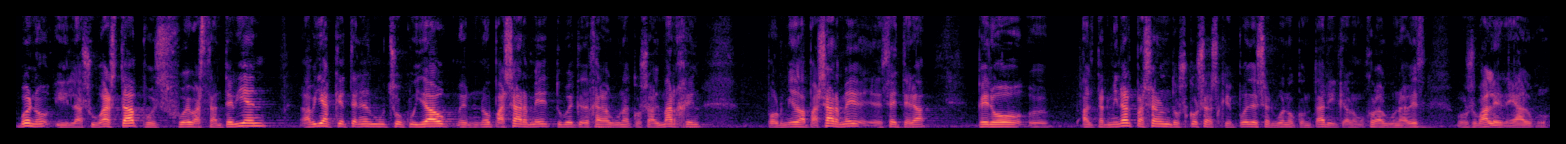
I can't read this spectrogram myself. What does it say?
Bueno, y la subasta pues fue bastante bien, había que tener mucho cuidado en no pasarme, tuve que dejar alguna cosa al margen por miedo a pasarme, etcétera, pero eh, al terminar pasaron dos cosas que puede ser bueno contar y que a lo mejor alguna vez os vale de algo.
